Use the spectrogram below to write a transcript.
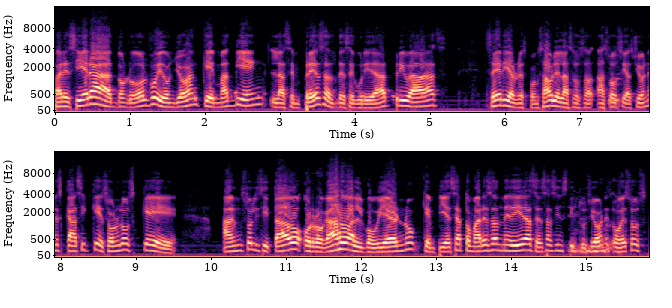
Pareciera, don Rodolfo y don Johan, que más bien las empresas de seguridad privadas serias, responsables, las asociaciones casi que son los que han solicitado o rogado al gobierno que empiece a tomar esas medidas, esas instituciones o esas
